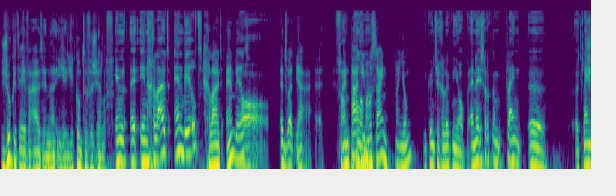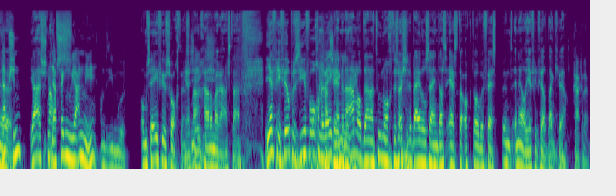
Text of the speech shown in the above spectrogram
Zoek het even uit en uh, je, je, komt er vanzelf. In, uh, in geluid en beeld? Geluid en beeld. Oh. Het, wat, ja, uh, een party moet zijn, mijn jong. Je kunt je geluk niet op. En er is er ook een klein... eh een kleine, Snapsje? Ja, snaps. Daar vangen we aan mee, om die moer. Om 7 uur 's ochtends. Ja, nou, ga er maar aan staan. Jeffrey, veel plezier volgende Gaat week. En de aanloop daar naartoe nog. Dus als je erbij wil zijn, dat is eersteoktoberfest.nl. Jeffrey Veld, dankjewel. Graag gedaan.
